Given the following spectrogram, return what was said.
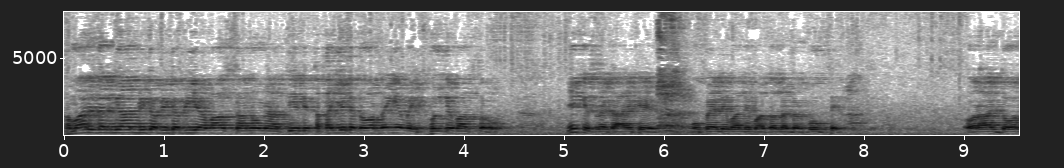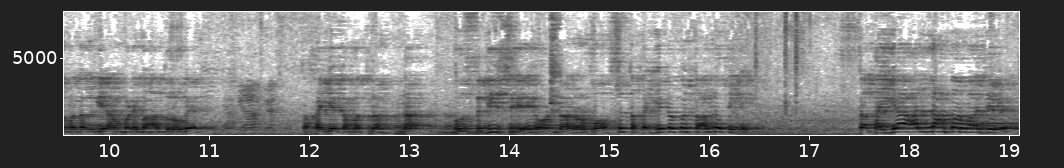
ہمارے درمیان بھی کبھی کبھی یہ آواز کانوں میں آتی ہے کہ تقیہ کا دور نہیں ہے بھائی کھل کے بات کرو۔ یہ کس نے کہا ہے کہ وہ پہلے والے ماضا اللہ ڈرپوک تھے اور آج دور بدل گیا، ہم بڑے بہادر ہو گئے۔ تقیہ کا مطلب نہ بزدلی سے اور ڈر اور خوف سے تقیہ کا کوئی تعلق ہی نہیں۔ تقیہ اللہ پر واجب ہے۔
